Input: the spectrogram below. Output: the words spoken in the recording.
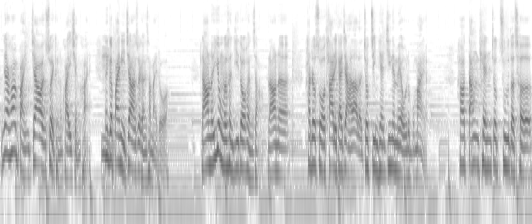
那块板加完税可能快一千块，嗯那个 binding 加完税可能三百多。然后呢，用的痕迹都很少。然后呢，他就说他离开加拿大了，就今天，今天没有我就不卖了。他当天就租的车，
